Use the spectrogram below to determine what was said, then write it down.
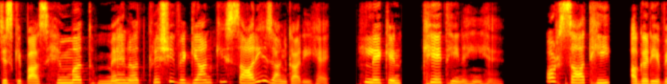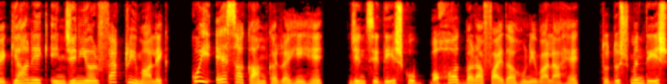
जिसके पास हिम्मत, मेहनत, कृषि विज्ञान की सारी जानकारी है। लेकिन खेत ही नहीं है। और साथ ही, अगर ये वैज्ञानिक, इंजीनियर, फैक्ट्री मालिक कोई ऐसा काम कर रहे हैं, जिनसे देश को बहुत बड़ा फ़ायदा होने वाला है तो दुश्मन देश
